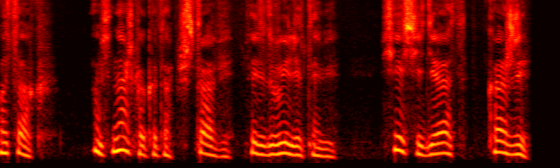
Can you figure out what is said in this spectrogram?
Вот так. Ну, знаешь, как это в штабе, перед вылетами. Все сидят, каждый,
